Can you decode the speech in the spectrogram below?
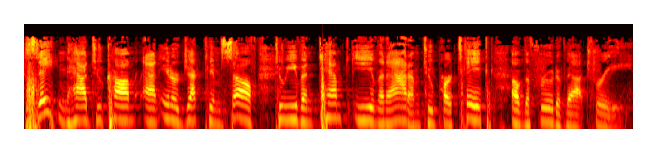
Satan had to come and interject himself to even tempt Eve and Adam to partake of the fruit of that tree.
